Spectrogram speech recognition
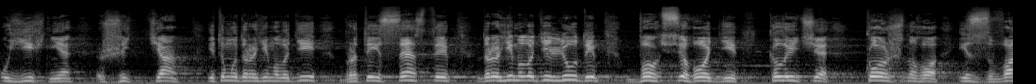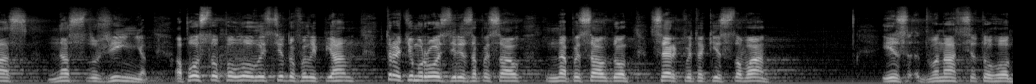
у їхнє життя. І тому, дорогі молоді брати і сестри, дорогі молоді люди, Бог сьогодні кличе кожного із вас на служіння. Апостол Павло в листі до Филип'ян в третьому розділі записав, написав до церкви такі слова із 12,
